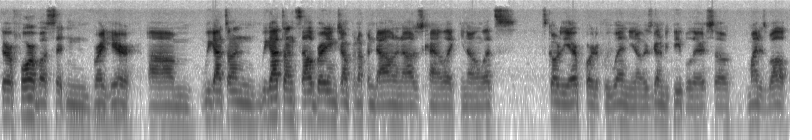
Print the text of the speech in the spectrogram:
there were four of us sitting right here. Um, we got done we got done celebrating, jumping up and down, and I was just kind of like, you know, let's let's go to the airport if we win. You know, there's gonna be people there, so might as well.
